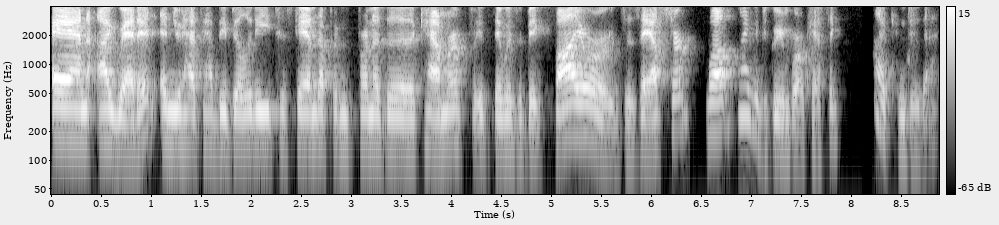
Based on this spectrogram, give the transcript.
And I read it, and you had to have the ability to stand up in front of the camera if, if there was a big fire or a disaster. Well, I have a degree in broadcasting. I can do that.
